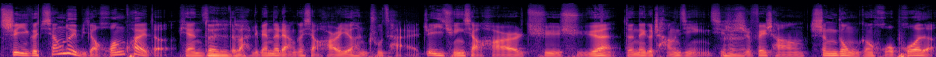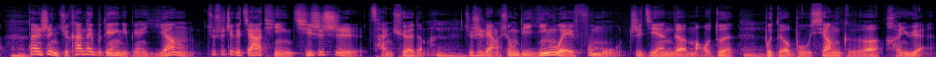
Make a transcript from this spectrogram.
是一个相对比较欢快的片子，对对对吧？里边的两个小孩儿也很出彩，这一群小孩儿去许愿的那个场景，其实是非常生动跟活泼的。嗯但是你去看那部电影里边，一样就是这个家庭其实是残缺的嘛，嗯就是两兄弟因为父母之间的矛盾，嗯不得不相隔很远。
